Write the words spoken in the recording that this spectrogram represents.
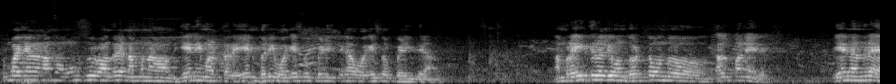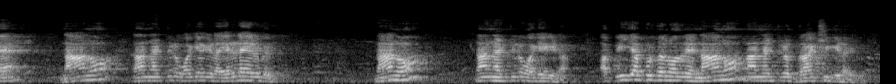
ತುಂಬಾ ಜನ ನಮ್ಮ ಹುಣಸೂರು ಅಂದ್ರೆ ನಮ್ಮನ್ನ ಒಂದು ಗೇಲಿ ಮಾಡ್ತಾರೆ. ಏನು ಬರೀ ಹೊಗೆ ಸೊಪ್ಪು ಬೆಳಿತೀರಾ, ಹೊಗೆ ಸೊಪ್ಪು ಬೆಳಿತೀರಾ ನಮ್ಮ ರೈತರಲ್ಲಿ ಒಂದು ದೊಡ್ಡ ಒಂದು ಕಲ್ಪನೆ ಇದೆ. ಏನಂದ್ರೆ ನಾನು ನಾನು ನಟ್ಟಿರೋ ಹೊಗೆ ಗಿಡ ಎರಡೇ ಇರಬೇಕು. ನಾನು ನಾನು ನೆಟ್ಟಿರೋ ಹೊಗೆ ಗಿಡ. ಆ ಬಿಜಾಪುರದಲ್ಲಿ ಹೋದರೆ ನಾನು ನಾನು ನೆಟ್ಟಿರೋ ದ್ರಾಕ್ಷಿ ಗಿಡ ಇದು.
